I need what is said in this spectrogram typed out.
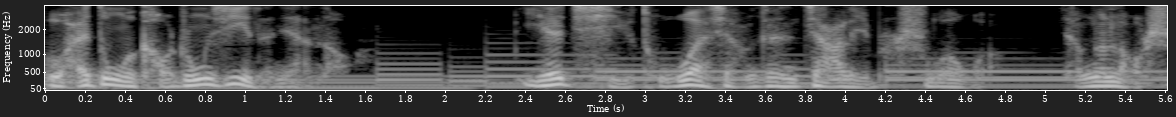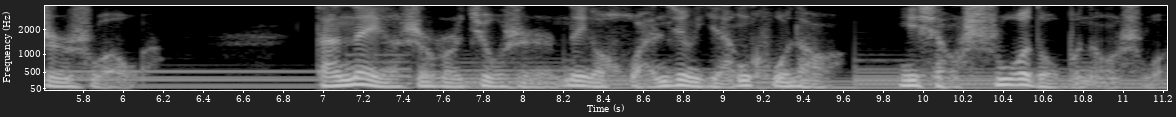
我还动过考中戏的念头，也企图啊想跟家里边说过，想跟老师说过，但那个时候就是那个环境严酷到。你想说都不能说，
